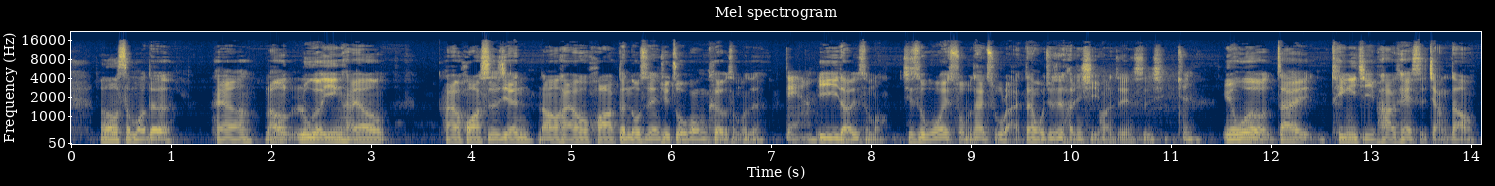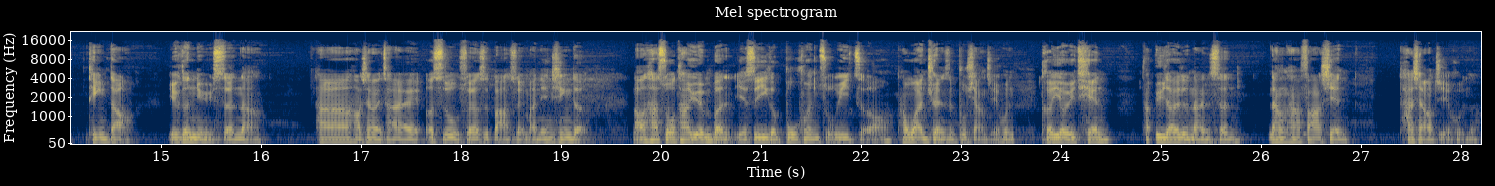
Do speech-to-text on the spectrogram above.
然后什么的，对啊，然后录个音还要。还要花时间，然后还要花更多时间去做功课什么的。对啊，意义到底是什么？其实我也说不太出来，但我就是很喜欢这件事情。真的，因为我有在听一集 podcast 讲到，听到有一个女生啊，她好像也才二十五岁、二十八岁，蛮年轻的。然后她说，她原本也是一个不婚主义者哦，她完全是不想结婚。可有一天，她遇到一个男生，让她发现她想要结婚了，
